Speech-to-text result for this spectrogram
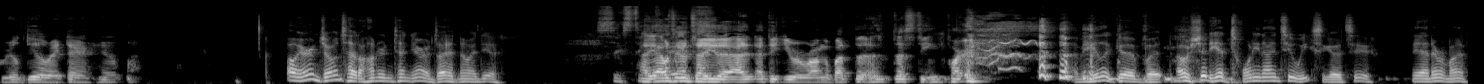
Real deal right there. Yep. oh, Aaron Jones had 110 yards. I had no idea. 16 Hey, I was going to tell you that I, I think you were wrong about the Dustin part. I mean, he looked good, but oh shit, he had 29 two weeks ago too. Yeah, never mind.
